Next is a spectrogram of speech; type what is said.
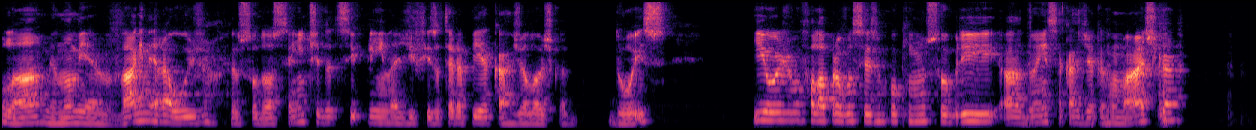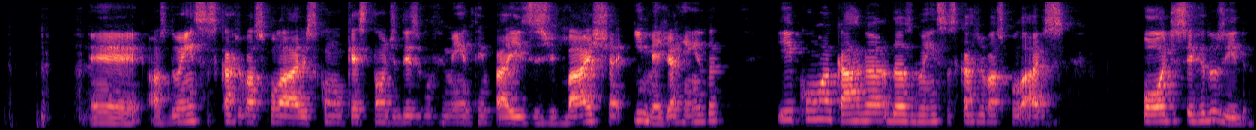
Olá, meu nome é Wagner Araújo, eu sou docente da disciplina de Fisioterapia Cardiológica 2 e hoje vou falar para vocês um pouquinho sobre a doença cardíaca reumática, é, as doenças cardiovasculares como questão de desenvolvimento em países de baixa e média renda e como a carga das doenças cardiovasculares pode ser reduzida.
